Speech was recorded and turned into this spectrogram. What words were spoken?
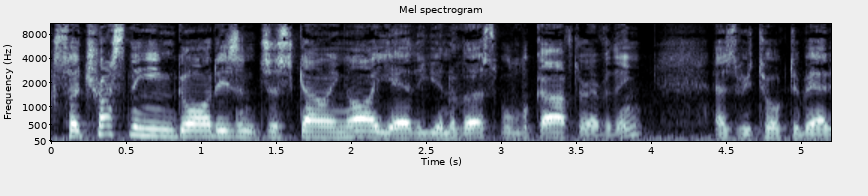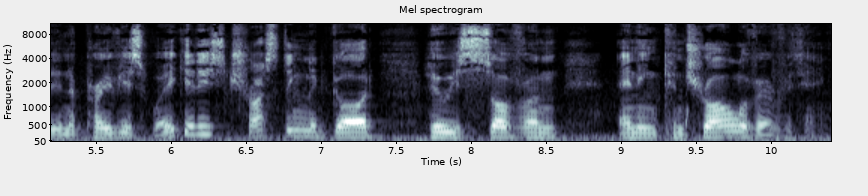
So trusting in God isn't just going, oh, yeah, the universe will look after everything, as we talked about in a previous week. It is trusting the God who is sovereign and in control of everything.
